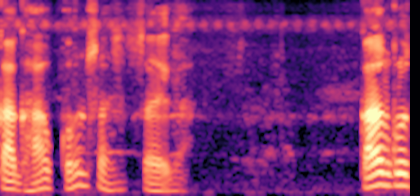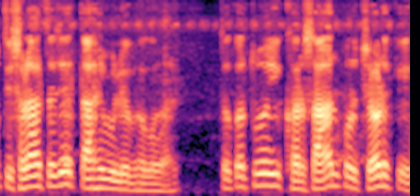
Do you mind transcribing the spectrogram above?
का घाव कौन सा सहेगा काम करो तिसड़ा तजे, ताही मिले भगवान। तो कहते ये खरसान पर चढ़ के,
